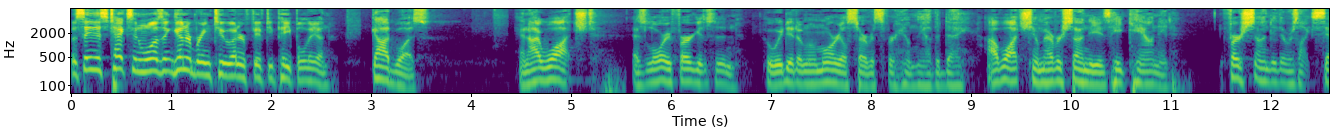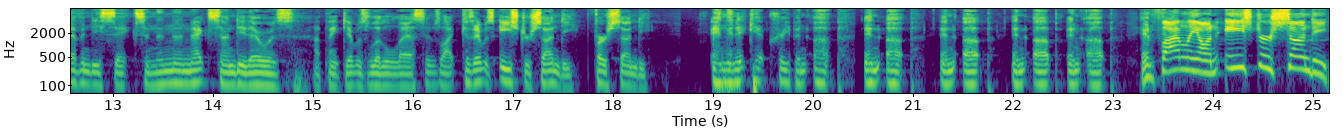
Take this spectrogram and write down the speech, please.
But see, this Texan wasn't going to bring 250 people in. God was. And I watched as Lori Ferguson, who we did a memorial service for him the other day, I watched him every Sunday as he counted. First Sunday there was like 76, and then the next Sunday there was, I think it was a little less. It was like, because it was Easter Sunday, first Sunday. And then it kept creeping up and up and up and up and up. And finally, on Easter Sunday,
